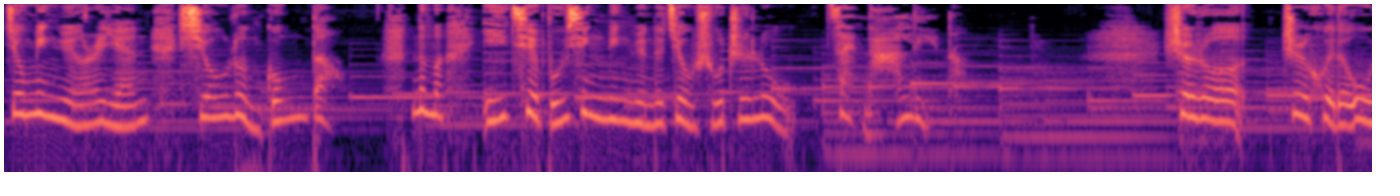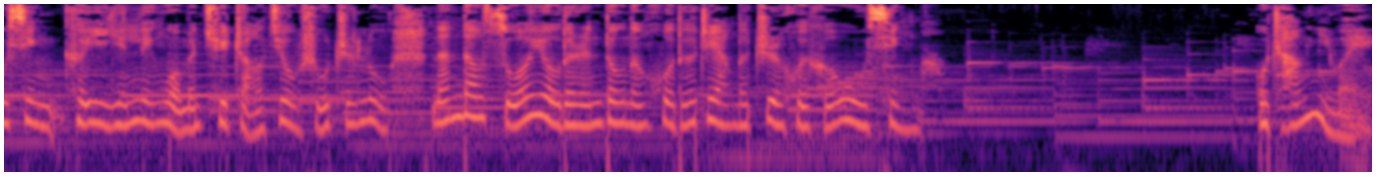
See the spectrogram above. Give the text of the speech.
就命运而言，休论公道。那么，一切不幸命运的救赎之路在哪里呢？设若智慧的悟性可以引领我们去找救赎之路，难道所有的人都能获得这样的智慧和悟性吗？我常以为，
